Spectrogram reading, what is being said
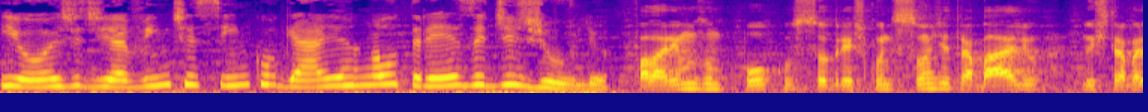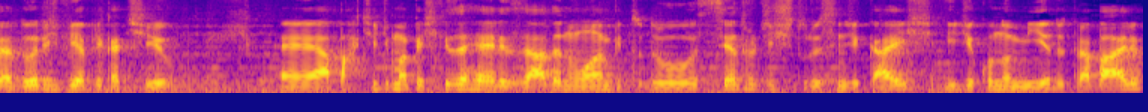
E hoje, dia 25 Gaian ou 13 de julho, falaremos um pouco sobre as condições de trabalho dos trabalhadores via aplicativo é, a partir de uma pesquisa realizada no âmbito do Centro de Estudos Sindicais e de Economia do Trabalho,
